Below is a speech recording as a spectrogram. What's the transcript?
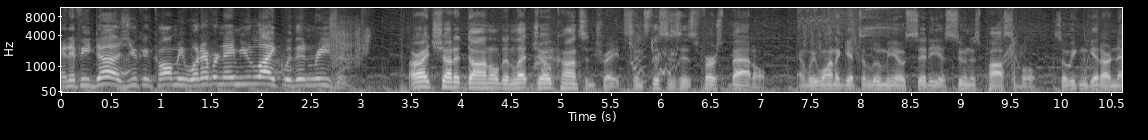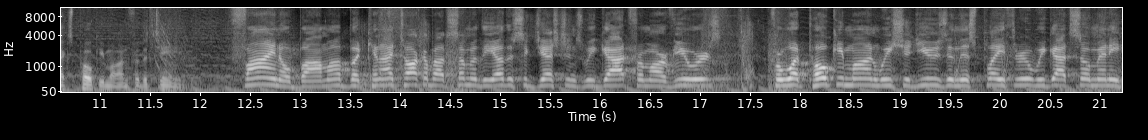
And if he does, you can call me whatever name you like within reason. All right, shut it, Donald, and let Joe concentrate, since this is his first battle, and we want to get to Lumiose City as soon as possible so we can get our next Pokemon for the team. Fine, Obama, but can I talk about some of the other suggestions we got from our viewers for what Pokemon we should use in this playthrough? We got so many,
